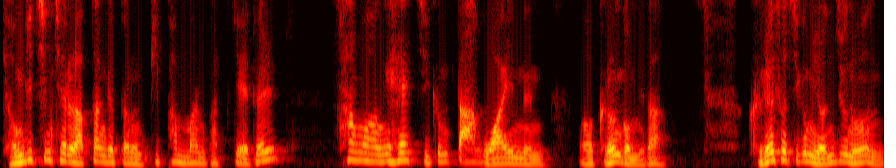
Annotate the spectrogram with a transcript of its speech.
경기 침체를 앞당겼다는 비판만 받게 될 상황에 지금 딱 와 있는 어, 그런 겁니다. 그래서 지금 연준은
